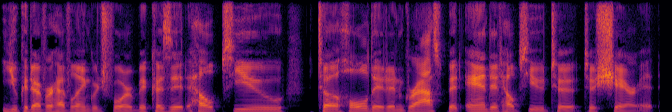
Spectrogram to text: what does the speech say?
you could ever have language for because it helps you to hold it and grasp it and it helps you to to share it.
